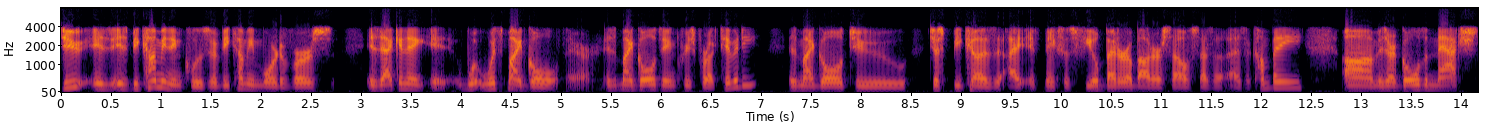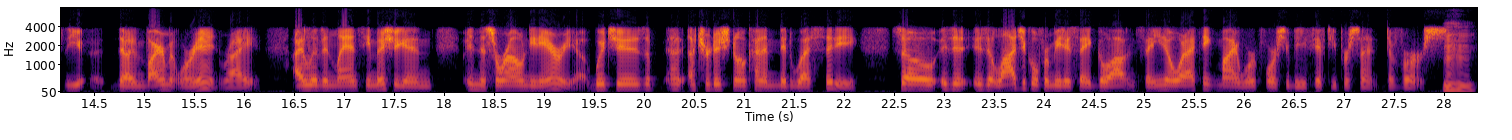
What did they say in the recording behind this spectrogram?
do is is becoming inclusive, becoming more diverse. Is that going to? What's my goal there? Is my goal to increase productivity? Is my goal to just because I, it makes us feel better about ourselves as a as a company? Um, is our goal to match the the environment we're in? Right. I live in Lansing, Michigan, in the surrounding area, which is a, a traditional kind of Midwest city. So is it is it logical for me to say go out and say, you know what, I think my workforce should be 50% diverse. hmm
